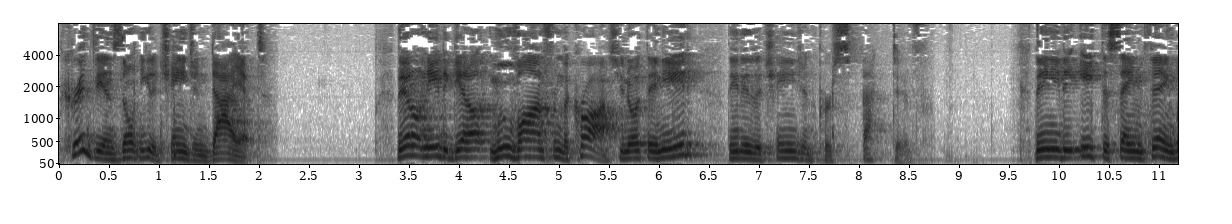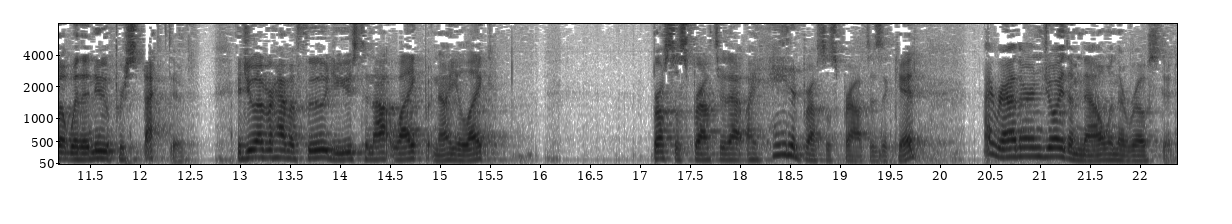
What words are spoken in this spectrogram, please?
Corinthians don't need a change in diet. They don't need to get up, move on from the cross. You know what they need? They need a change in perspective. They need to eat the same thing, but with a new perspective. Did you ever have a food you used to not like, but now you like? Brussels sprouts are that. I hated Brussels sprouts as a kid. I rather enjoy them now when they're roasted.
